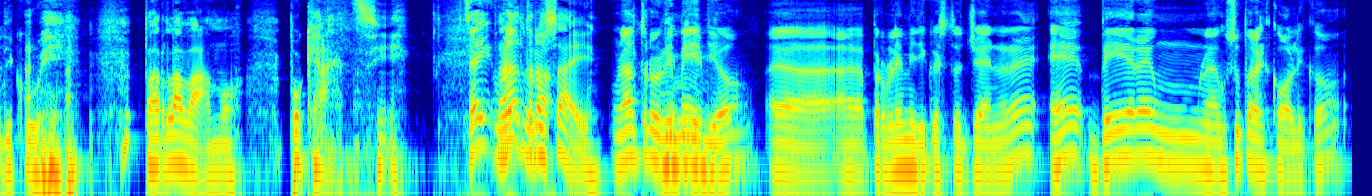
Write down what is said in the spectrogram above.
di cui parlavamo poc'anzi. Sai, un altro, sai? un altro rimedio eh, a problemi di questo genere è bere un, un superalcolico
